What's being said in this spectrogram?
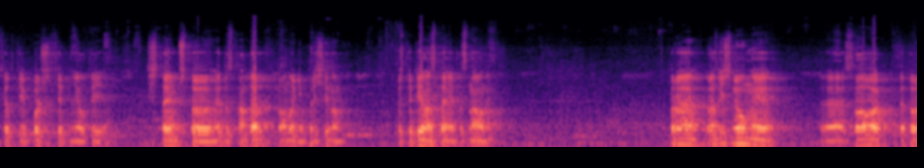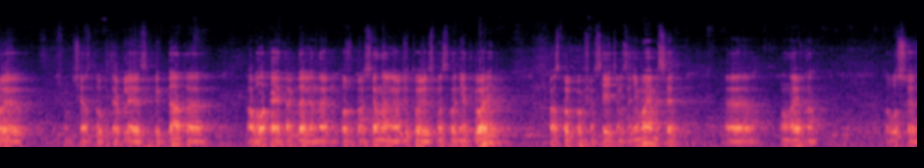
все-таки большей степени LTE. Считаем, что этот стандарт по многим причинам постепенно станет основным. Про различные умные Э, слова, которые часто употребляются, big data, облака и так далее, наверное, тоже профессиональной аудитории смысла нет говорить, поскольку, в общем, все этим занимаемся. Э, ну, наверное, лучше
